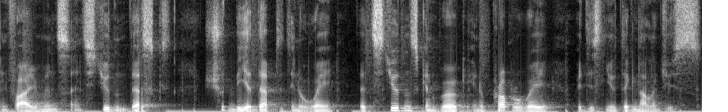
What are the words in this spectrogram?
Environments and student desks should be adapted in a way that students can work in a proper way with these new technologies.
